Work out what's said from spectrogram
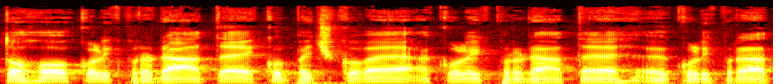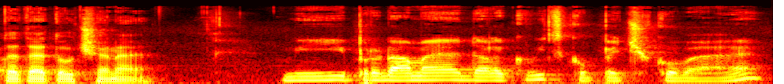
toho, kolik prodáte kopečkové a kolik prodáte, eh, kolik prodáte té točené? My prodáme daleko víc kopečkové.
